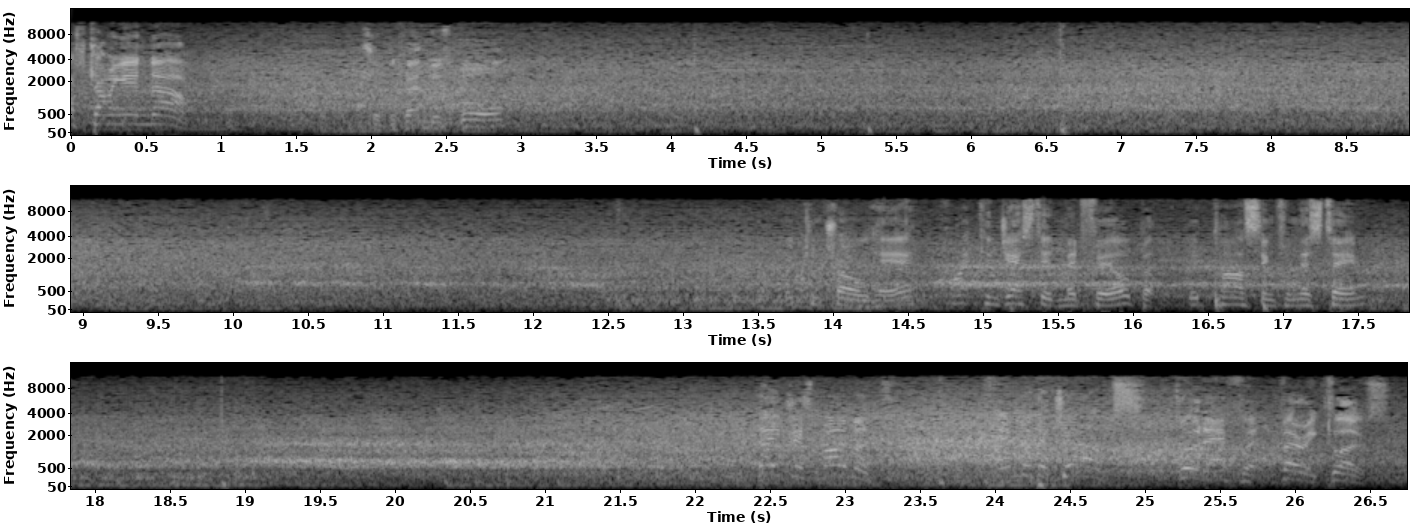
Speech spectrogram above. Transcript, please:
Cross coming in now. It's a defender's ball. Good control here. Quite congested midfield, but good passing from this team. Dangerous moment. In with a chance. Good effort. Very close.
